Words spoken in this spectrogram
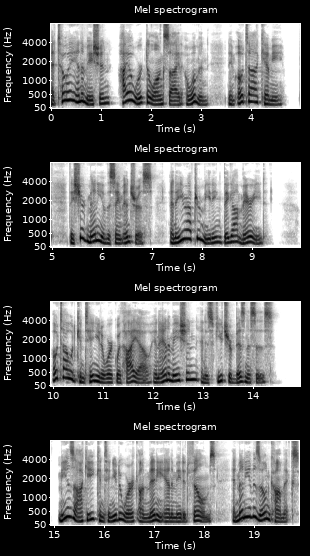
At Toei Animation, Hayao worked alongside a woman named Ota Akemi. They shared many of the same interests, and a year after meeting, they got married. Ota would continue to work with Hayao in animation and his future businesses. Miyazaki continued to work on many animated films and many of his own comics,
